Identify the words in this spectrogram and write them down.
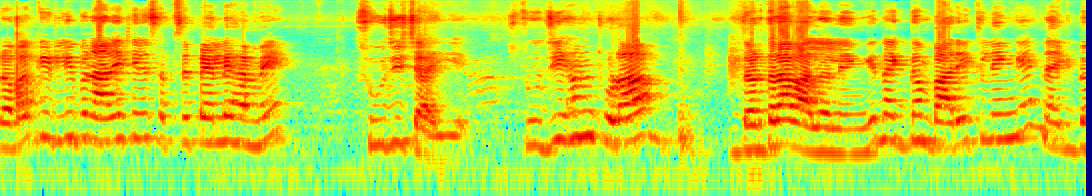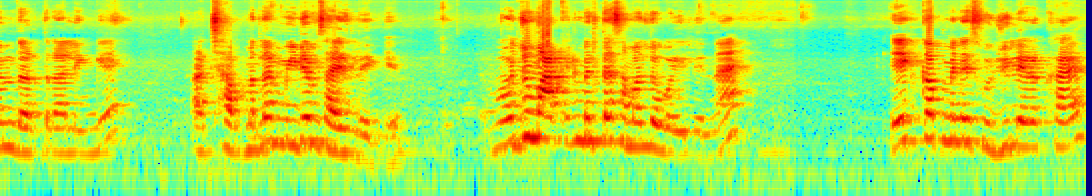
रवा की इडली बनाने के लिए सबसे पहले हमें सूजी चाहिए। सूजी हम थोड़ा दरदरा वाला लेंगे, ना एकदम बारीक लेंगे, ना एकदम दरदरा लेंगे। अच्छा मतलब मीडियम साइज़ लेंगे। वो जो मार्केट में मिलता है, समझ लो वही लेना है। एक कप मैंने सूजी ले रखा है।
